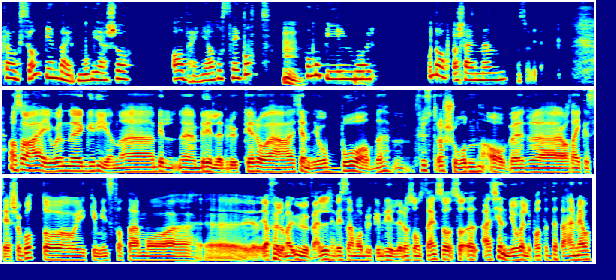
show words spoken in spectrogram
plagsomt i en verden hvor vi er så avhengig av å se godt. Mm. På mobilen vår, på dataskjermen osv. Altså, jeg er jo en eh, gryende eh, brillebruker, og jeg kjenner jo både frustrasjon over eh, at jeg ikke ser så godt, og ikke minst at jeg må Jeg føler meg uvel hvis jeg må bruke briller og sånne ting. Så, så jeg kjenner jo veldig på at dette her med å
